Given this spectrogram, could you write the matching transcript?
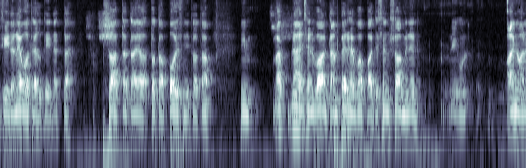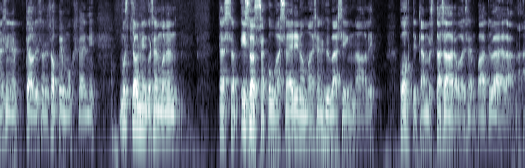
siitä neuvoteltiin, että saat tätä ja tota pois, niin, tota, niin mä näen sen vaan tämän perhevapaat ja sen saaminen niin kuin ainoana sinne teollisuuden sopimukseen, niin musta se on niin semmoinen tässä isossa kuvassa erinomaisen hyvä signaali kohti tämmöistä tasa-arvoisempaa työelämää.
